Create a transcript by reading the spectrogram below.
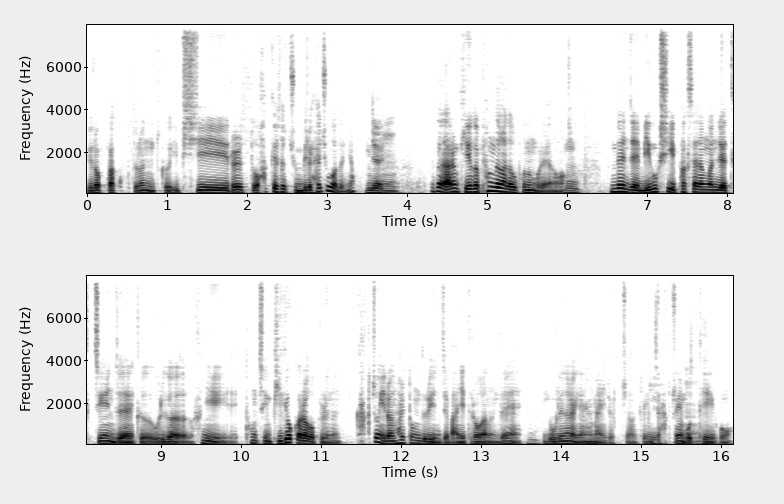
유럽 각국들은 그 입시를 또 학교에서 준비를 해주거든요. 네. 음. 그러니까 나름 기회가 평등하다고 보는 거예요. 음. 근데 이제 미국식 입학사정관제 특징이 이제 그 우리가 흔히 통칭 비교과라고 부르는 각종 이런 활동들이 이제 많이 들어가는데 이게 우리나라에 영향을 많이 줬죠. 그게 이제 네. 학종의 모태이고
